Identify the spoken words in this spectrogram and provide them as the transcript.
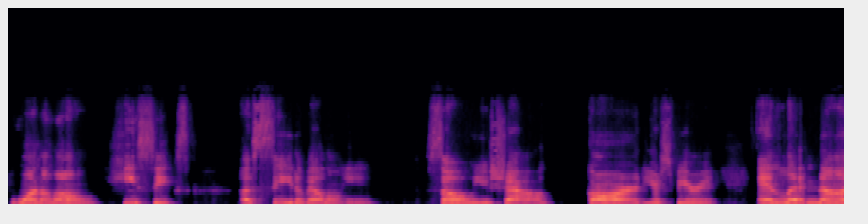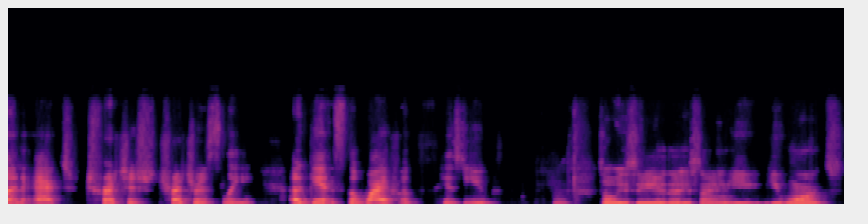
one alone? He seeks a seed of Elohim. So you shall guard your spirit and let none act treacherous, treacherously against the wife of his youth. So we see here that he's saying he he wants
